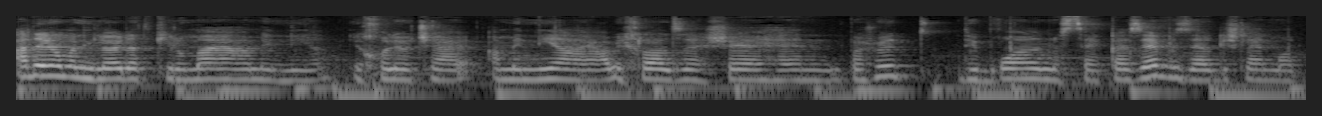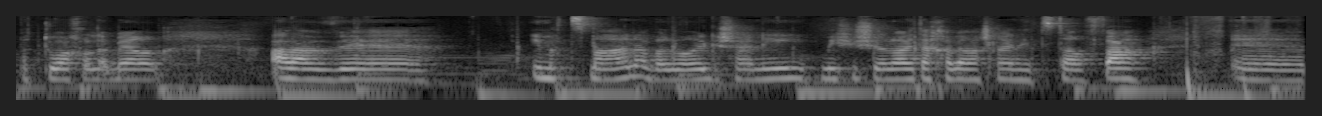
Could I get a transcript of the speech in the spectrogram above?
עד היום אני לא יודעת כאילו מה היה המניע. יכול להיות שהמניע היה בכלל זה שהן פשוט דיברו על נושא כזה, וזה הרגיש להן מאוד פתוח לדבר עליו אה, עם עצמן, אבל ברגע שאני, מישהי שלא הייתה חברה שלהן הצטרפה, אה,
